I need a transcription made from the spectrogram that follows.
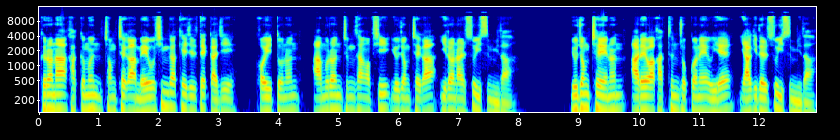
그러나 가끔은 정체가 매우 심각해질 때까지 거의 또는 아무런 증상 없이 요정체가 일어날 수 있습니다. 요정체에는 아래와 같은 조건에 의해 약이 될 수 있습니다.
